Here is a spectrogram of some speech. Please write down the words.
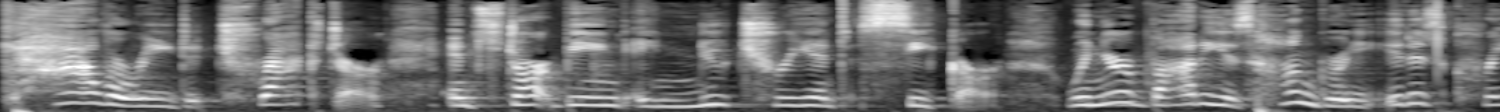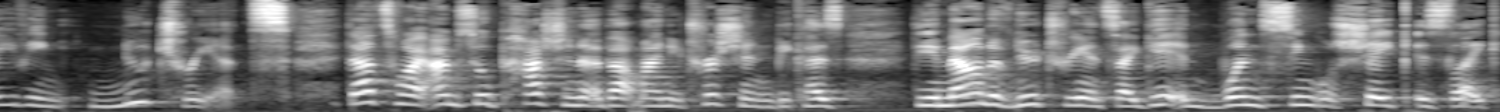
calorie detractor and start being a nutrient seeker. When your body is hungry, it is craving nutrients. That's why I'm so passionate about my nutrition because the amount of nutrients I get in one single shake is like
